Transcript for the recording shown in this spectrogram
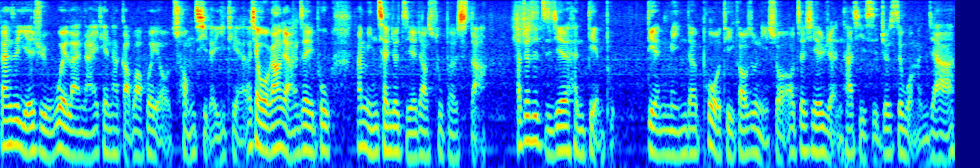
但是也许未来哪一天，它搞不好会有重启的一天。而且我刚刚讲的这一部，它名称就直接叫 Super Star，它就是直接很点谱点名的破题，告诉你说，哦，这些人他其实就是我们家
